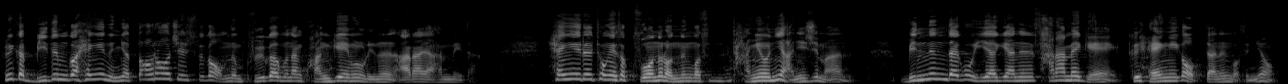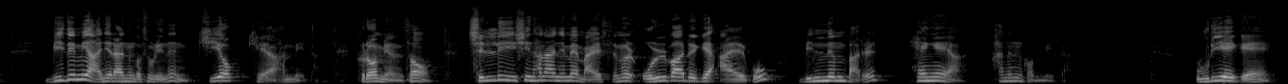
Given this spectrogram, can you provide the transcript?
그러니까 믿음과 행위는요 떨어질 수가 없는 불가분한 관계임을 우리는 알아야 합니다. 행위를 통해서 구원을 얻는 것은 당연히 아니지만 믿는다고 이야기하는 사람에게 그 행위가 없다는 것은요 믿음이 아니라는 것을 우리는 기억해야 합니다. 그러면서 진리이신 하나님의 말씀을 올바르게 알고 믿는 바를 행해야 하는 겁니다. 우리에게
